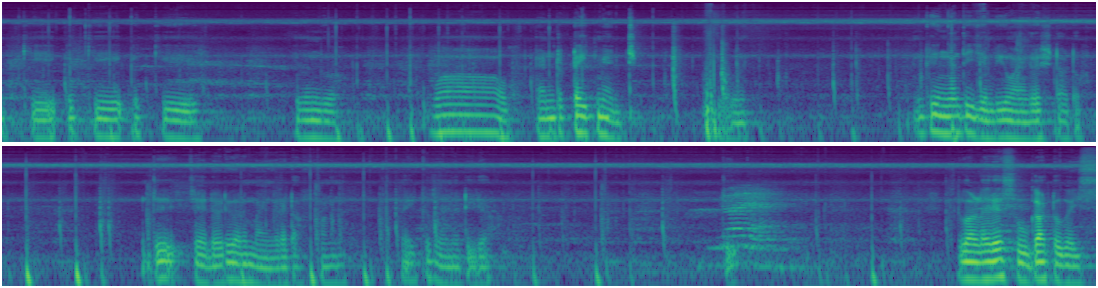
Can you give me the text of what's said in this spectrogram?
Okay okay okay. ഇതെന്തുവാ? വാവ് എന്റർടൈൻമെന്റ് എനിക്ക് ഇങ്ങനത്തെ ജമ്പിക്ക് ഭയങ്കര ഇഷ്ടമാട്ടോ ഇത് ചിലർ പറയും ഭയങ്കര ടഫാണെന്ന് എനിക്ക് തോന്നിയിട്ടില്ല. ഇത് വളരെ സുഖാട്ടോ ഗൈസ്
